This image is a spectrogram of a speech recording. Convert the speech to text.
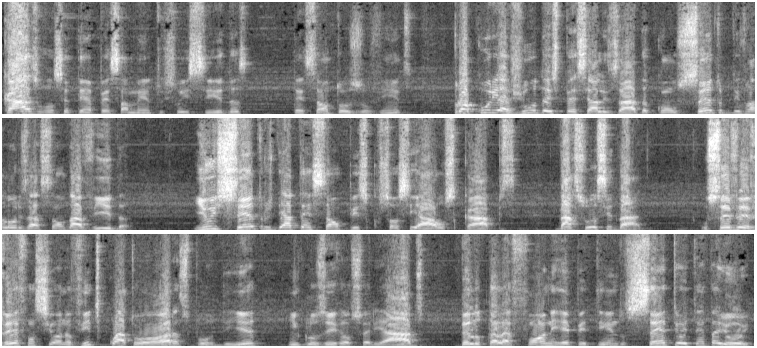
Caso você tenha pensamentos suicidas, atenção todos os ouvintes, procure ajuda especializada com o Centro de Valorização da Vida e os Centros de Atenção Psicossocial, os CAPs, da sua cidade. O CVV funciona 24 horas por dia inclusive aos feriados, pelo telefone, repetindo, 188.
